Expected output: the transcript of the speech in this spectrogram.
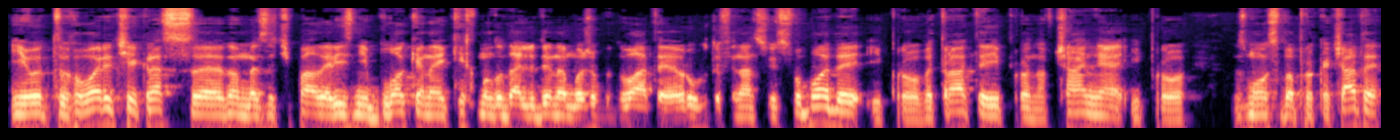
І от говорячи, якраз е, ну, ми зачіпали різні блоки, на яких молода людина може будувати рух до фінансової свободи, і про витрати, і про навчання, і про змогу себе прокачати.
